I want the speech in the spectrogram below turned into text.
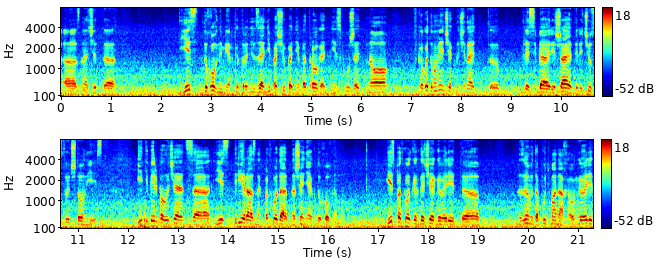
э, значит, есть духовный мир, который нельзя ни пощупать, ни потрогать, ни скушать, но в какой-то момент человек начинает э, для себя решает или чувствует, что он есть. И теперь получается, есть три разных подхода отношения к духовному. Есть подход, когда человек говорит, э, назовем это путь монаха, он говорит,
